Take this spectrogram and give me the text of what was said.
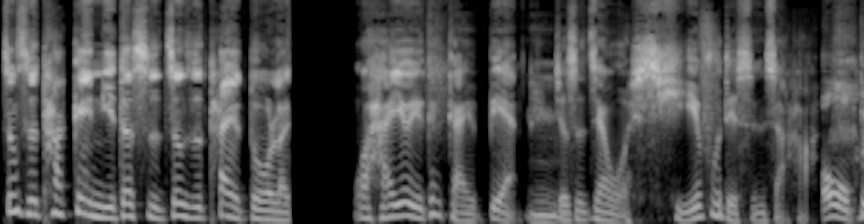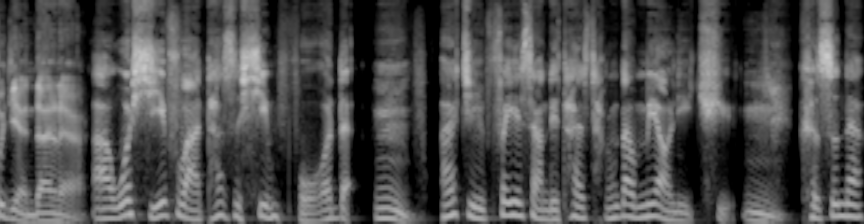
真是他给你的事真是太多了。我还有一个改变，嗯就是在我媳妇的身上哈。哦，不简单嘞。啊，我媳妇啊，她是信佛的，嗯而且非常的，她常到庙里去。嗯可是呢，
